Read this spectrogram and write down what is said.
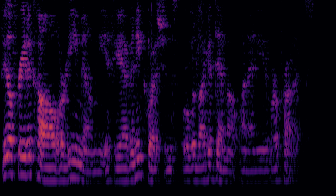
Feel free to call or email me if you have any questions or would like a demo on any of our products.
